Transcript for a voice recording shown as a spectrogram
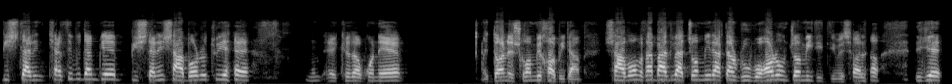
بیشترین کسی بودم که بیشترین شبا رو توی کتابخونه دانشگاه میخوابیدم. شبا مثلا بعضی بچه‌ها می‌رفتن روبه ها رو اونجا می‌دیدیم حالا دیگه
